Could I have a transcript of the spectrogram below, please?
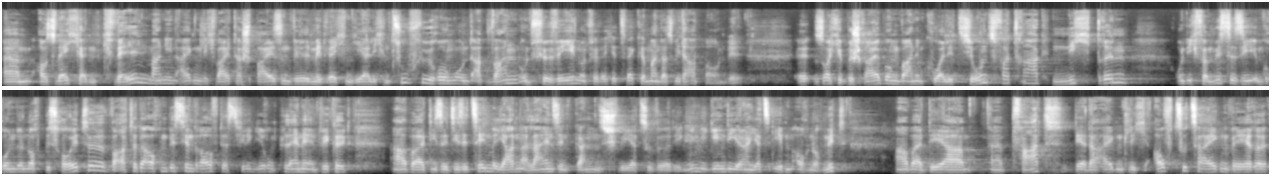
ähm, aus welchen Quellen man ihn eigentlich weiter speisen will, mit welchen jährlichen Zuführungen und ab wann und für wen und für welche Zwecke man das wieder abbauen will. Äh, solche Beschreibungen waren im Koalitionsvertrag nicht drin. Und ich vermisse sie im Grunde noch bis heute, warte da auch ein bisschen drauf, dass die Regierung Pläne entwickelt. Aber diese, diese 10 Milliarden allein sind ganz schwer zu würdigen. Irgendwie gehen die ja jetzt eben auch noch mit. Aber der äh, Pfad, der da eigentlich aufzuzeigen wäre,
